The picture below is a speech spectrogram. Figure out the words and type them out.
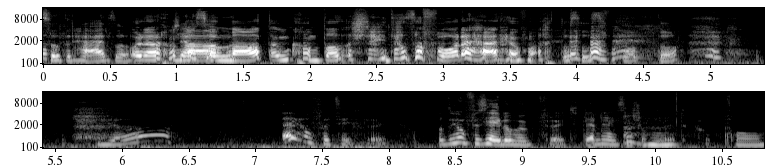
eh so daher. So. Und dann kommt noch so ein Naht und kommt da, steht da so vorher und macht da so ein Foto. Ja. Ich hoffe, sie haben Freude Oder ich hoffe, sie haben noch heute Freude. Dann haben sie schon Mhm. Freude gehabt. Voll.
